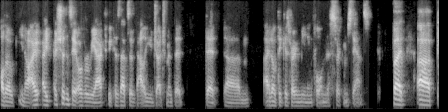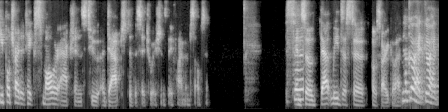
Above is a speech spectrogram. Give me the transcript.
although you know i i, I shouldn't say overreact because that's a value judgment that that um, i don't think is very meaningful in this circumstance. But uh, people try to take smaller actions to adapt to the situations they find themselves in. So, and so that leads us to oh sorry go ahead. No go ahead go ahead.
